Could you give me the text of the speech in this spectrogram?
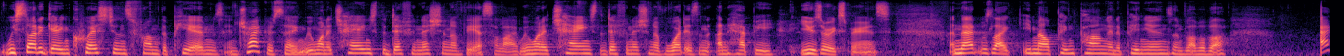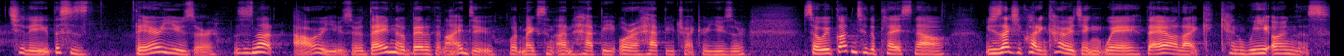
we started getting questions from the PMs in Tracker saying we want to change the definition of the SLI. We want to change the definition of what is an unhappy user experience. And that was like email ping pong and opinions and blah, blah, blah. Actually, this is their user. This is not our user. They know better than I do what makes an unhappy or a happy tracker user. So we've gotten to the place now, which is actually quite encouraging, where they are like, can we own this?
